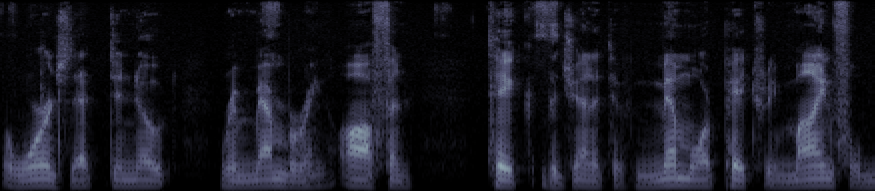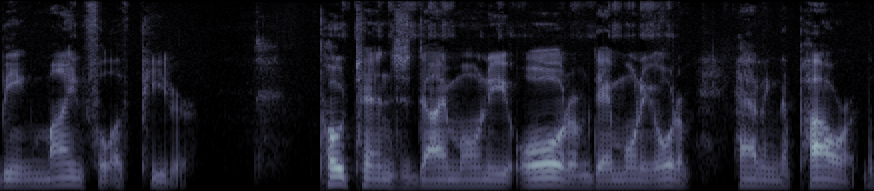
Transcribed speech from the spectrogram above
words that denote remembering often take the genitive. Memor patri, mindful, being mindful of Peter. Potens daimoniorum, daimoniorum, having the power, the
